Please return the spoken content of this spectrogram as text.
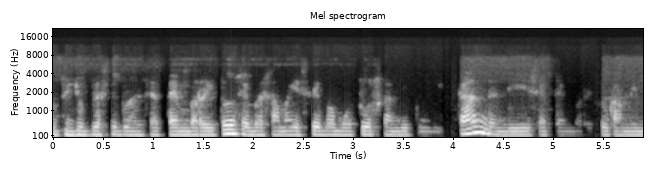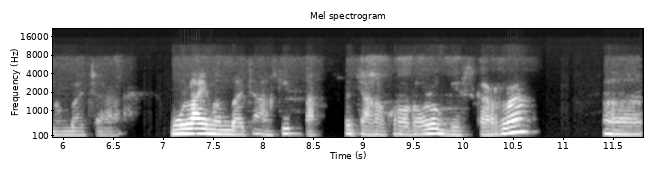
2017 di bulan September itu saya bersama istri memutuskan dipulihkan dan di September itu kami membaca mulai membaca Alkitab secara kronologis karena eh,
